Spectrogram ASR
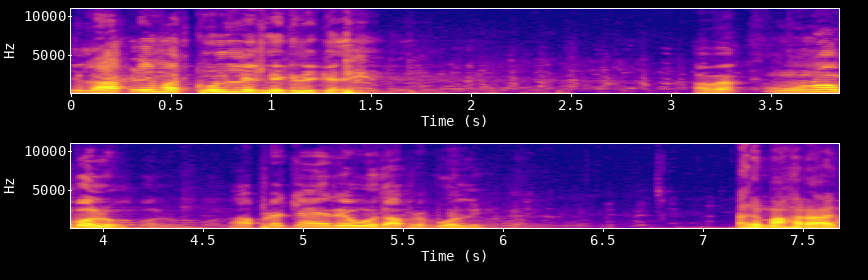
એ લાકડીમાં જ કુંડલી જ નીકળી ગઈ. હવે હું ન બોલું. આપણે ક્યાંય રહેવું તો આપણે બોલી અરે મહારાજ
